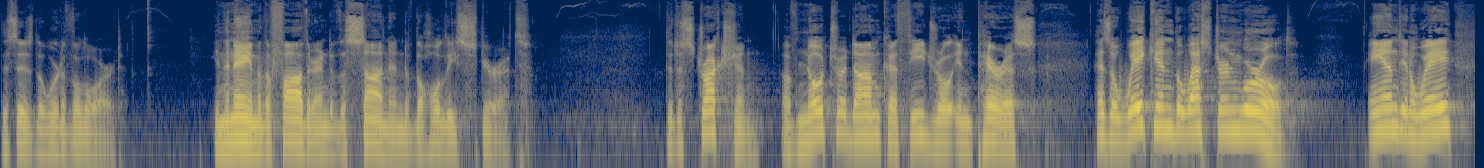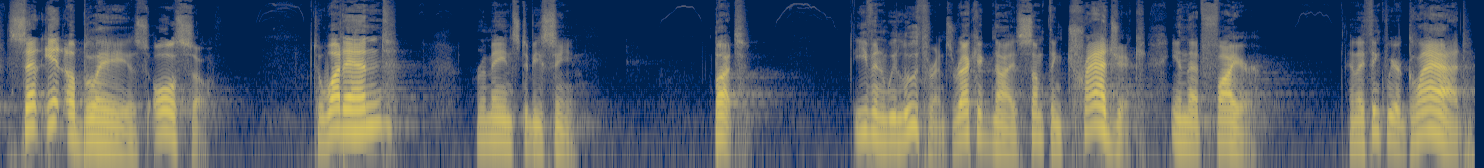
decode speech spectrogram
This is the word of the Lord. In the name of the Father, and of the Son, and of the Holy Spirit. The destruction of Notre Dame Cathedral in Paris has awakened the Western world and, in a way, set it ablaze also. To what end remains to be seen. But even we Lutherans recognize something tragic in that fire. And I think we are glad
